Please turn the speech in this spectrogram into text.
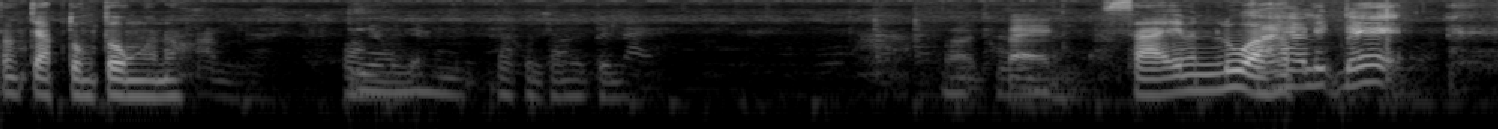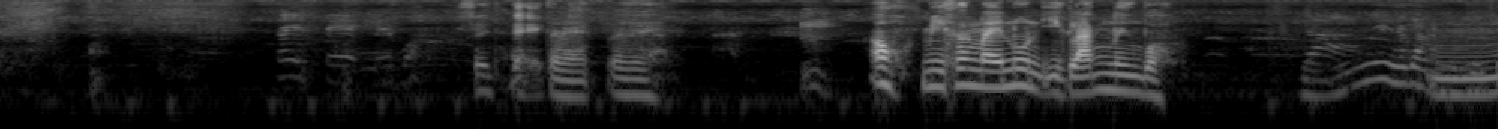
ต้องจับตรงๆอะเนาะความระยะถ้าคนทำไม่เป็น แตก สายมันรั่วสายครับฮาลิกเบ้ ใส่แตกแตกเลย เอ้า มีข้างในนู่นอีกหลังหนึ่งบ่นี่บ้างอืม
